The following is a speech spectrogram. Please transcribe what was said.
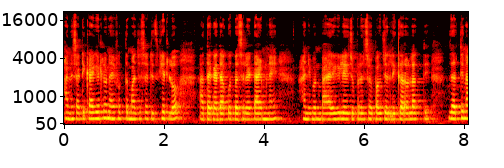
हाण्यासाठी काय घेतलं नाही फक्त माझ्यासाठीच घेतलो. आता काय दाखवत बसायला टाईम नाही. आणि पण बाहेर गेले. याच्यापर्यंत स्वयंपाक जल्दी करावं लागते. जर ती ना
